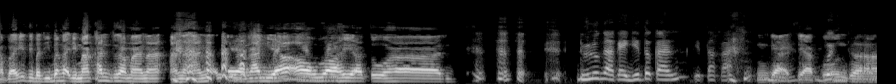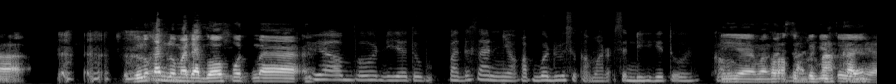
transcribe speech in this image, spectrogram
Apalagi tiba-tiba nggak dimakan tuh sama anak anak-anaknya ya kan. Ya Allah ya Tuhan. Dulu nggak kayak gitu kan kita kan. Enggak Ya. sih aku Enggak. Dulu kan belum ada GoFood, Mbak. ya ampun, iya tuh pantesan nyokap gue dulu suka marah sedih gitu. Kalau Iya, makanya nggak begitu ya. ya.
